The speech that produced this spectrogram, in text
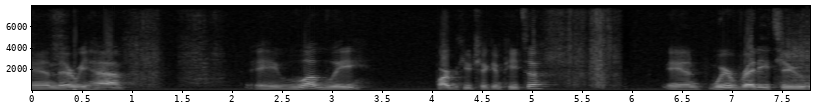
And there we have a lovely barbecue chicken pizza. And we're ready to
